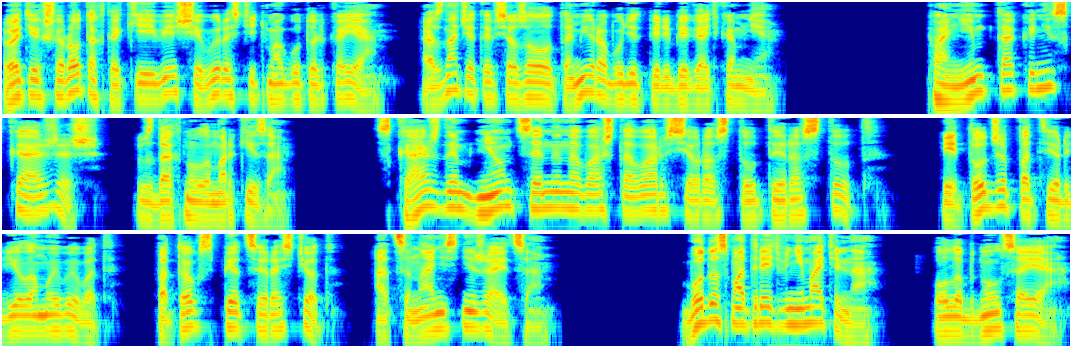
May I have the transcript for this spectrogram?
В этих широтах такие вещи вырастить могу только я, а значит и все золото мира будет перебегать ко мне. По ним так и не скажешь, вздохнула маркиза. С каждым днем цены на ваш товар все растут и растут. И тут же подтвердила мой вывод. Поток специй растет, а цена не снижается. Буду смотреть внимательно, улыбнулся я.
